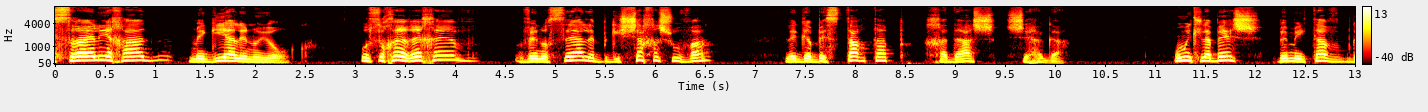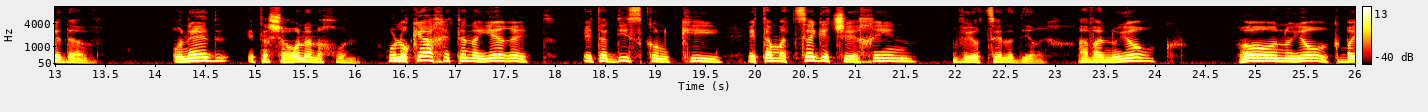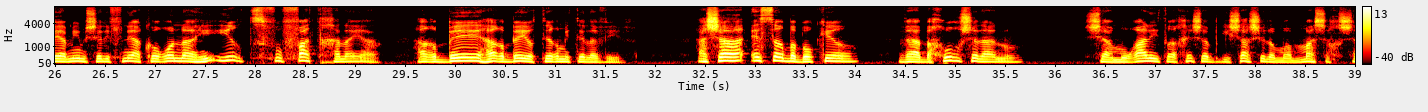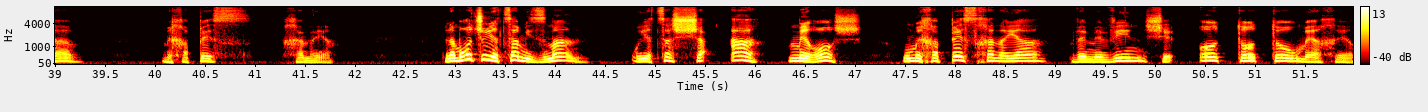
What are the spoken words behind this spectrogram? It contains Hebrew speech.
ישראלי אחד מגיע לניו יורק. הוא שוכר רכב ונוסע לפגישה חשובה לגבי סטארט-אפ חדש שהגה. הוא מתלבש במיטב בגדיו, עונד את השעון הנכון. הוא לוקח את הניירת, את הדיסק און קי, את המצגת שהכין, ויוצא לדרך. אבל ניו יורק, הו, ניו יורק בימים שלפני הקורונה היא עיר צפופת חנייה. הרבה הרבה יותר מתל אביב. השעה עשר בבוקר, והבחור שלנו, שאמורה להתרחש הפגישה שלו ממש עכשיו, מחפש חנייה. למרות שהוא יצא מזמן, הוא יצא שעה מראש, הוא מחפש חנייה ומבין שאו-טו-טו הוא מאחר.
